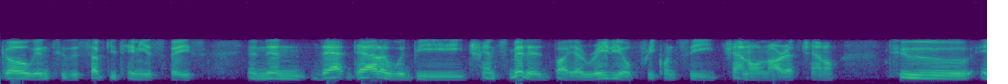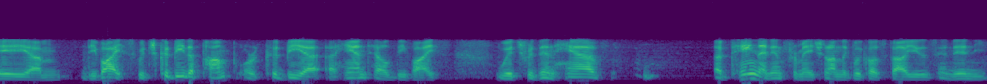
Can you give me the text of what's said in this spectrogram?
go into the subcutaneous space, and then that data would be transmitted by a radio frequency channel, an RF channel, to a um, device, which could be the pump or could be a, a handheld device which would then have obtain that information on the glucose values and then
